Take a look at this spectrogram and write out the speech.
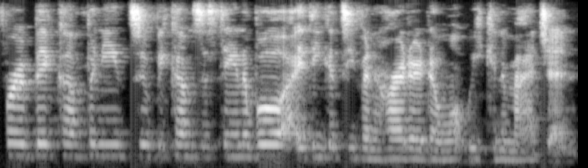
for a big company to become sustainable, I think it's even harder than what we can imagine,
